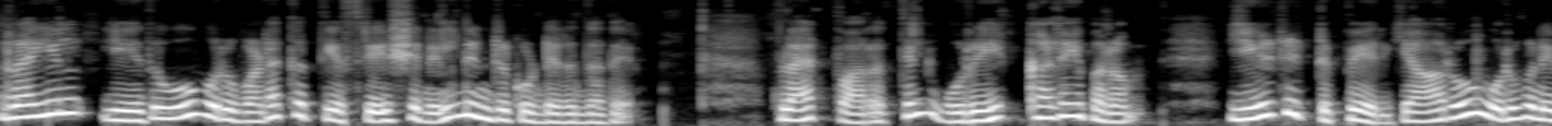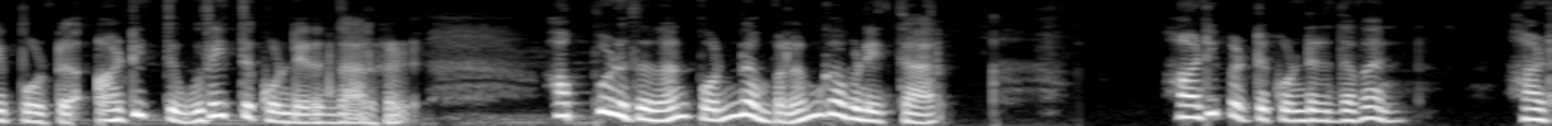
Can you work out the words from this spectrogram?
ரயில் ஏதோ ஒரு வடக்கத்திய ஸ்டேஷனில் நின்று கொண்டிருந்தது. பிளாட்பாரத்தில் ஒரே கலைவரம் ஏழெட்டு பேர் யாரோ ஒருவனை போட்டு அடித்து உதைத்து கொண்டிருந்தார்கள். அப்பொழுதுதான் பொன்னம்பலம் கவனித்தார். அடிபட்டு கொண்டிருந்தவன் அட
